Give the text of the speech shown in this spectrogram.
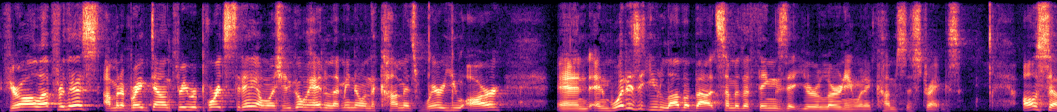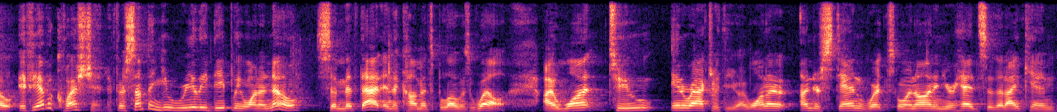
if you're all up for this, I'm going to break down three reports today. I want you to go ahead and let me know in the comments where you are and, and what is it you love about some of the things that you're learning when it comes to strengths. Also, if you have a question, if there's something you really deeply want to know, submit that in the comments below as well. I want to interact with you. I want to understand what's going on in your head so that I can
